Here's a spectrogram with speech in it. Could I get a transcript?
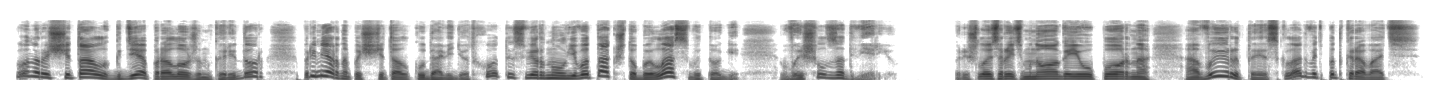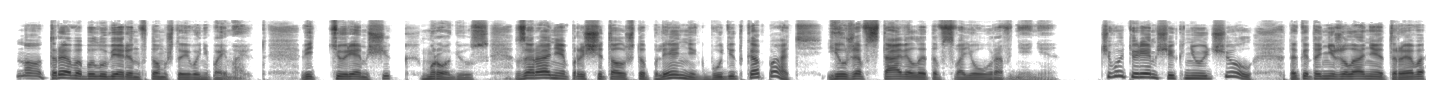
Он рассчитал, где проложен коридор, примерно посчитал, куда ведет ход, и свернул его так, чтобы лаз в итоге вышел за дверью. Пришлось рыть много и упорно, а вырытое складывать под кровать. Но Трево был уверен в том, что его не поймают. Ведь тюремщик, Мрогиус, заранее просчитал, что пленник будет копать, и уже вставил это в свое уравнение. Чего тюремщик не учел, так это нежелание Трева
